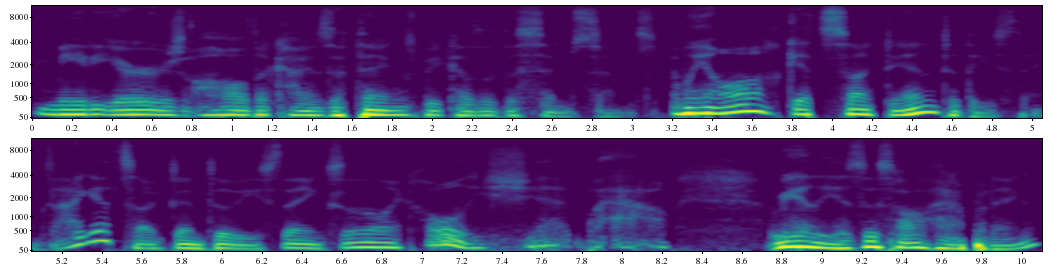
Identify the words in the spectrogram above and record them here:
meteors, all the kinds of things because of The Simpsons. And we all get sucked into these things. I get sucked into these things. And I'm like, holy shit, wow, really, is this all happening?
